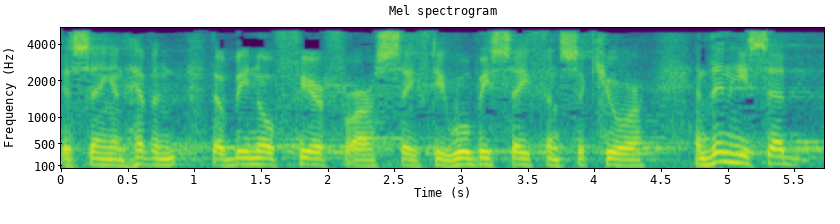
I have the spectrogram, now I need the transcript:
is saying in heaven, there'll be no fear for our safety. We'll be safe and secure. And then he said,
